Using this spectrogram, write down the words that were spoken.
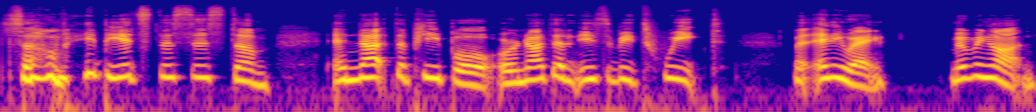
So maybe it's the system and not the people, or not that it needs to be tweaked. But anyway, moving on.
